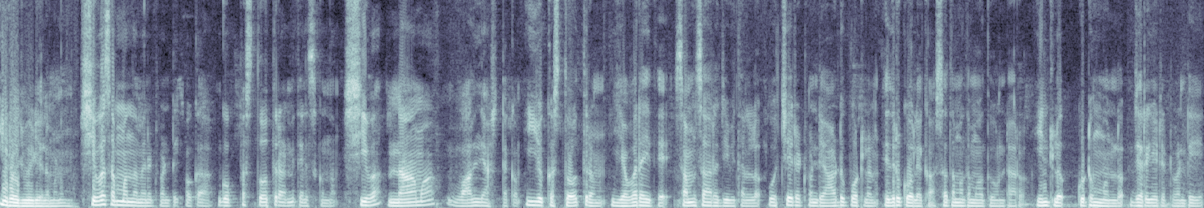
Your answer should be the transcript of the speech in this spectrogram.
ఈ రోజు వీడియోలో మనం శివ సంబంధమైనటువంటి ఒక గొప్ప స్తోత్రాన్ని తెలుసుకుందాం. శివ నామ వాల్యాష్టకం. ఈ యొక్క స్తోత్రం ఎవరైతే సంసార జీవితంలో వచ్చేటటువంటి ఆటుపోట్లను ఎదుర్కోలేక సతమతమవుతూ ఉంటారో ఇంట్లో కుటుంబంలో జరిగేటటువంటి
